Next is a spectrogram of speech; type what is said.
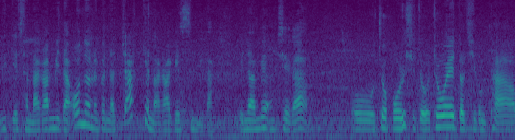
이렇게 해서 나갑니다. 오늘은 그냥 작게 나가겠습니다. 왜냐면 제가 어, 저 보이시죠? 저 애들 지금 다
